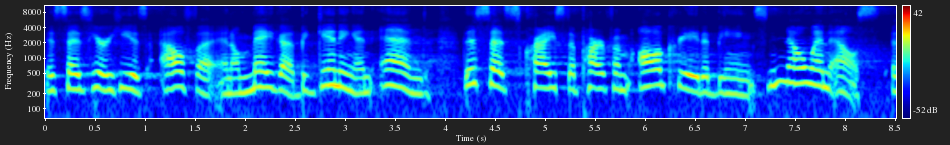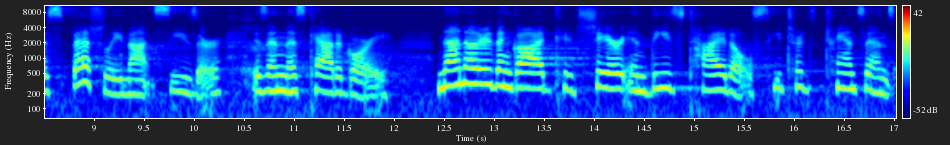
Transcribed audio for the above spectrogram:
It says here, He is Alpha and Omega, beginning and end. This sets Christ apart from all created beings. No one else, especially not Caesar, is in this category. None other than God could share in these titles. He tr- transcends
